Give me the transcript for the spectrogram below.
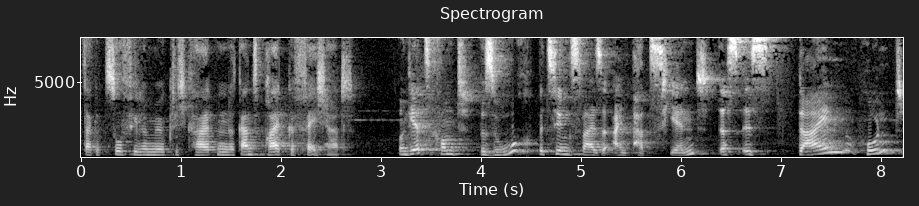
Da gibt es so viele Möglichkeiten, ganz breit gefächert. Und jetzt kommt Besuch beziehungsweise ein Patient. Das ist dein Hund,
